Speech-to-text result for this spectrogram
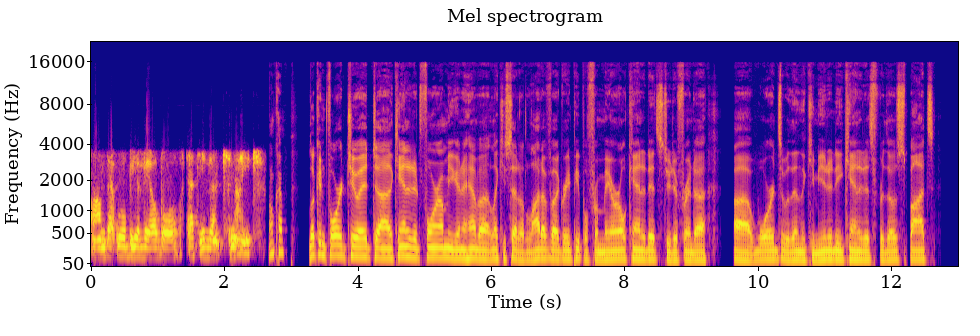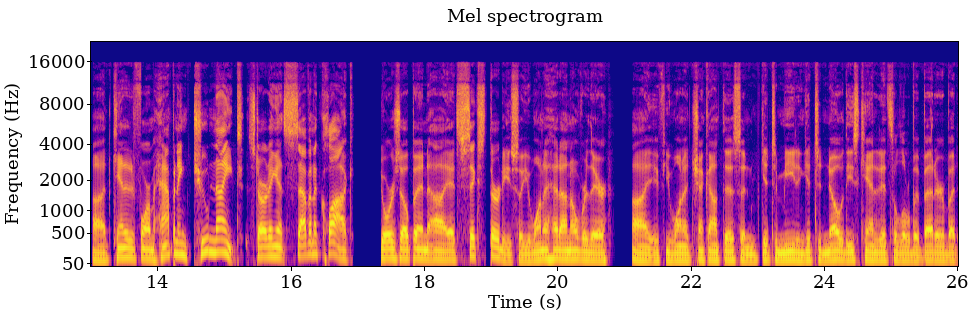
um, that will be available at the event tonight. Okay. Looking forward to it. Uh, candidate forum. You're going to have, a, like you said, a lot of uh, great people from mayoral candidates to different uh, uh wards within the community, candidates for those spots. Uh, candidate forum happening tonight, starting at seven o'clock. Doors open uh, at six thirty, so you want to head on over there if you want to check out this and get to meet and get to know these candidates a little bit better. But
